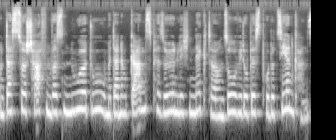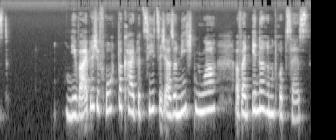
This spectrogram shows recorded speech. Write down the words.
und das zu erschaffen, was nur du mit deinem ganz persönlichen Nektar und so wie du bist produzieren kannst. Die weibliche Fruchtbarkeit bezieht sich also nicht nur auf einen inneren Prozess,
